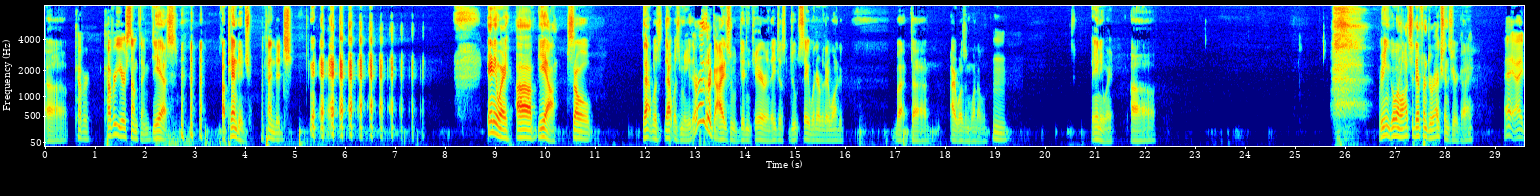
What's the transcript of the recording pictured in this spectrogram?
Uh, Cover cover your something yes. Appendage. appendage. anyway, uh, yeah. So that was that was me. There are other guys who didn't care and they just do say whatever they wanted, but uh, I wasn't one of them. Hmm. Anyway, uh, we can go in lots of different directions here, guy. Hey, I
